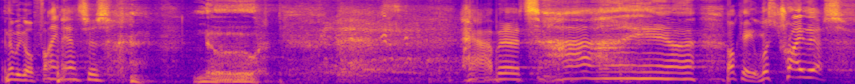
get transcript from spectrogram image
And then we go, finances? no. Habits? I, uh, okay, let's try this.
